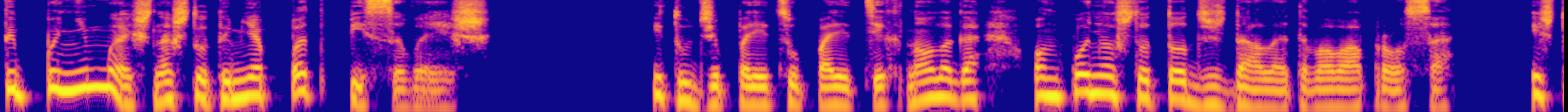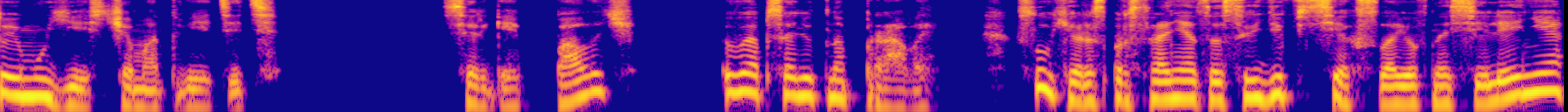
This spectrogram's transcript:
Ты понимаешь, на что ты меня подписываешь?» И тут же по лицу политтехнолога он понял, что тот ждал этого вопроса и что ему есть чем ответить. «Сергей Палыч, вы абсолютно правы. Слухи распространятся среди всех слоев населения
